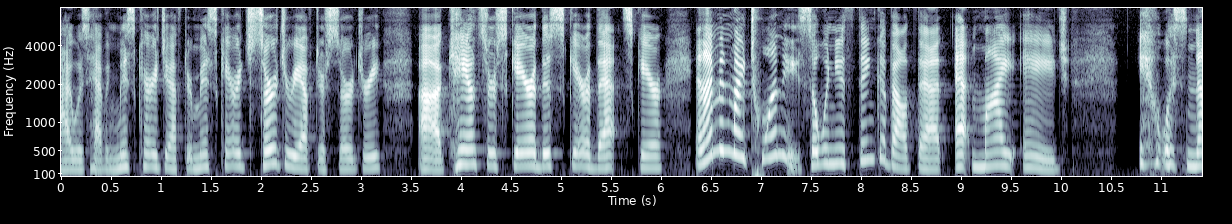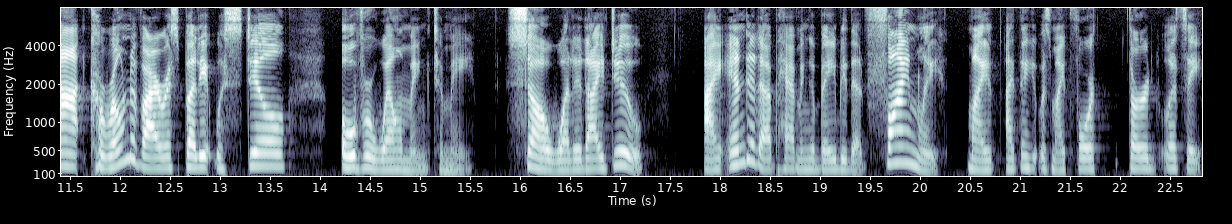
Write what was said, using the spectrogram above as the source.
I was having miscarriage after miscarriage, surgery after surgery, uh, cancer scare, this scare, that scare. And I'm in my 20s. So when you think about that at my age, it was not coronavirus, but it was still overwhelming to me. So what did I do? I ended up having a baby that finally, my I think it was my fourth, third, let's see,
